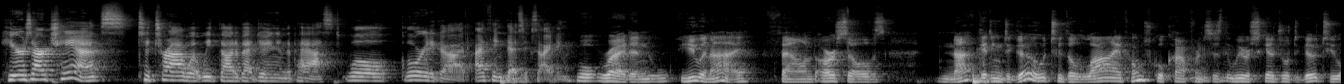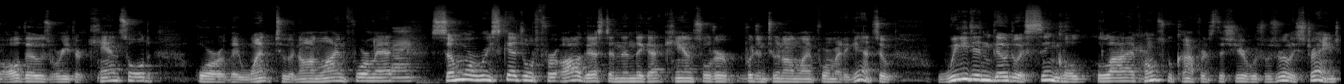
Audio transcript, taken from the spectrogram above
here's our chance to try what we thought about doing in the past. Well, glory to God. I think that's exciting. Well, right. And you and I found ourselves not getting to go to the live homeschool conferences mm-hmm. that we were scheduled to go to. All those were either canceled or they went to an online format. Right. Some were rescheduled for August and then they got canceled or put into an online format again. So we didn't go to a single live homeschool conference this year, which was really strange.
